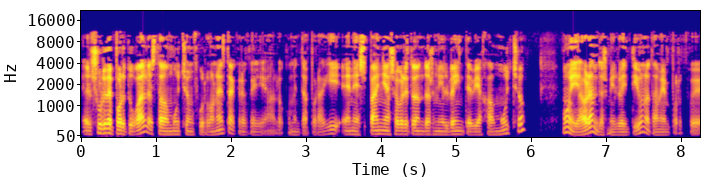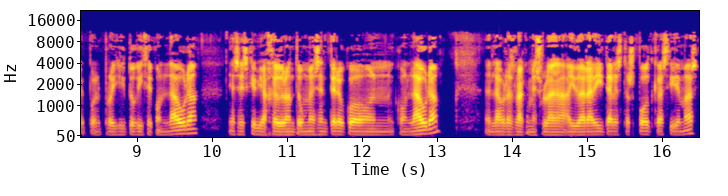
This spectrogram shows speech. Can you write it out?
el sur de Portugal, he estado mucho en furgoneta, creo que ya lo comenta por aquí. En España, sobre todo en 2020, he viajado mucho. Bueno, y ahora en 2021 también, porque, por el proyecto que hice con Laura. Ya sabéis que viajé durante un mes entero con, con Laura. Laura es la que me suele ayudar a editar estos podcasts y demás.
